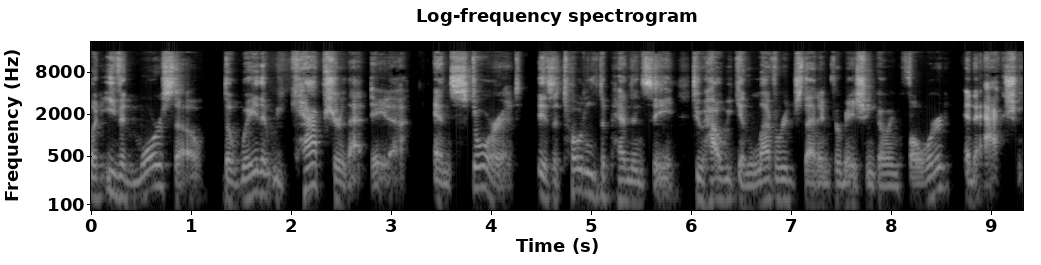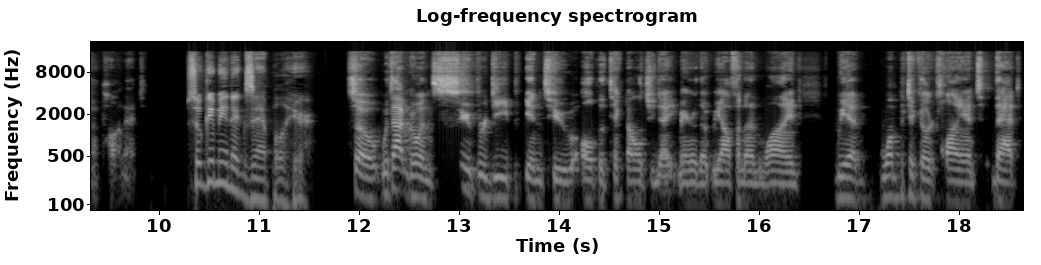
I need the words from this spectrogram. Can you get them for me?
But even more so, the way that we capture that data and store it is a total dependency to how we can leverage that information going forward and action upon it. So give me an example here. So, without going super deep into all the technology nightmare that we often unwind, we had one particular client that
